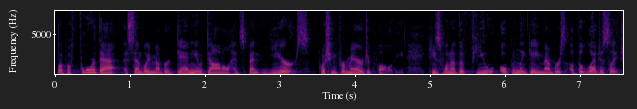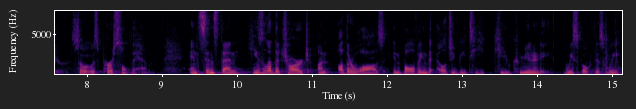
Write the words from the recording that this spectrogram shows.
But before that, Assemblymember Danny O'Donnell had spent years pushing for marriage equality. He's one of the few openly gay members of the legislature, so it was personal to him. And since then, he's led the charge on other laws involving the LGBTQ community. We spoke this week.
